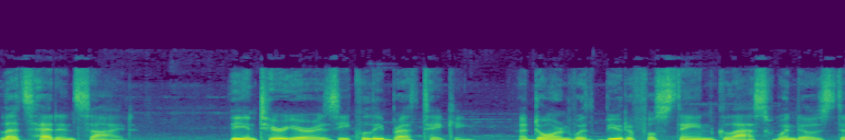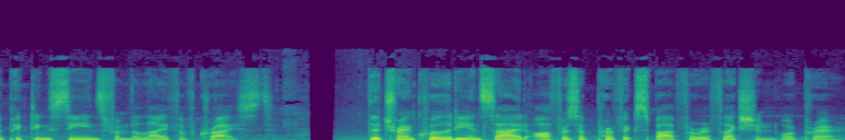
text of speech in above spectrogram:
Let's head inside. The interior is equally breathtaking, adorned with beautiful stained glass windows depicting scenes from the life of Christ. The tranquility inside offers a perfect spot for reflection or prayer.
